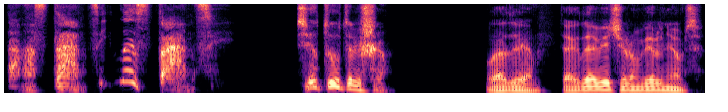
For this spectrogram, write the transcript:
«Да на станции, на станции. Все тут решим». «Ладно, тогда вечером вернемся.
